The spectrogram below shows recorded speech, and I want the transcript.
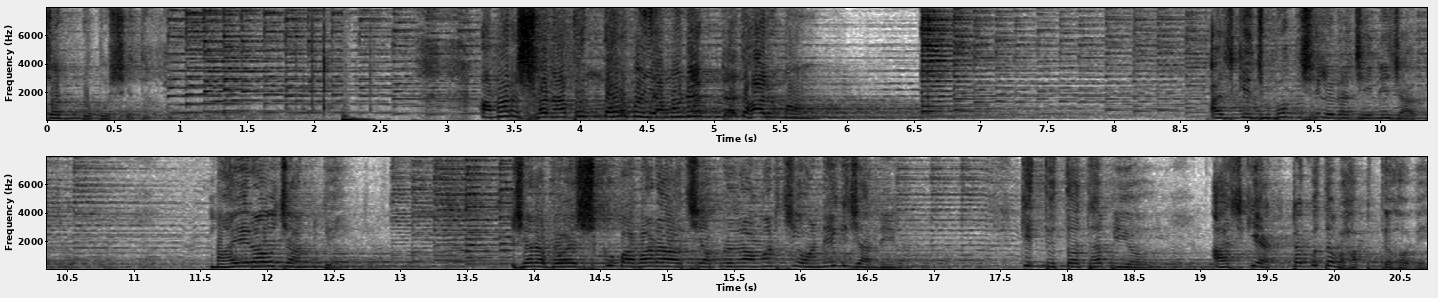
জন্য বসে থাকে। আমার সনাতন ধর্ম এমন একটা ধর্ম। আজকে যুবক ছেলেরা জেনে যাক, মায়েরাও জানবে। যারা বয়স্ক বাবারা আছে, আপনারা আমার চেয়ে অনেক জানেন। কিন্তু তথাপিও আজকে একটা কথা ভাবতে হবে,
